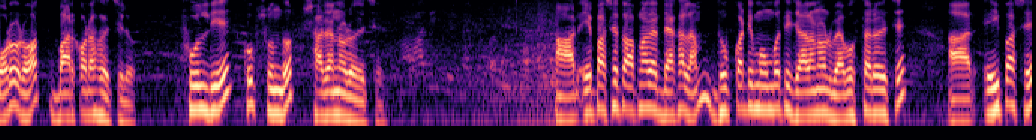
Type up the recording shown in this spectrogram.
বড় রথ বার করা হয়েছিল। ফুল দিয়ে খুব সুন্দর সাজানো রয়েছে। আর এ পাশে তো আপনাদের দেখালাম ধূপকাঠি মোমবাতি জ্বালানোর ব্যবস্থা রয়েছে। আর এই পাশে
